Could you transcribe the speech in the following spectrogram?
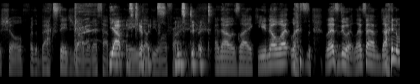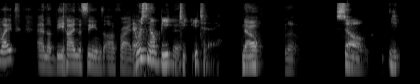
show for the backstage drama that's happening yeah, at let's do AEW it. on Friday. Let's do it. And I was like, you know what? Let's let's do it. Let's have Dynamite and the behind the scenes on Friday. There was no BTE today. No. no. So you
